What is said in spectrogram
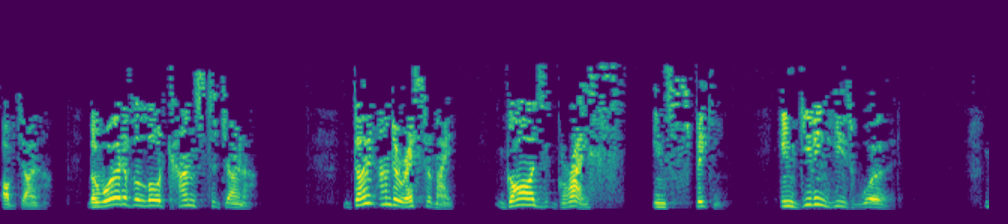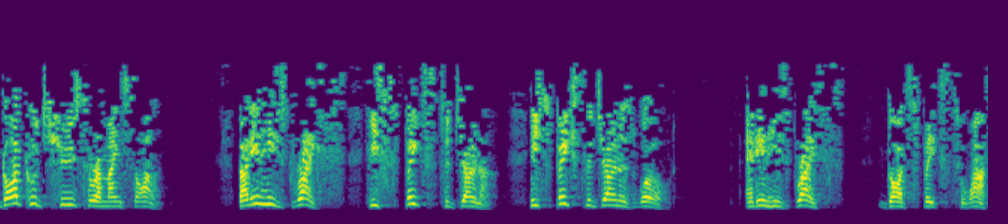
of Jonah. The word of the Lord comes to Jonah. Don't underestimate God's grace in speaking, in giving His word. God could choose to remain silent, but in His grace, He speaks to Jonah. He speaks to Jonah's world. And in His grace, God speaks to us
